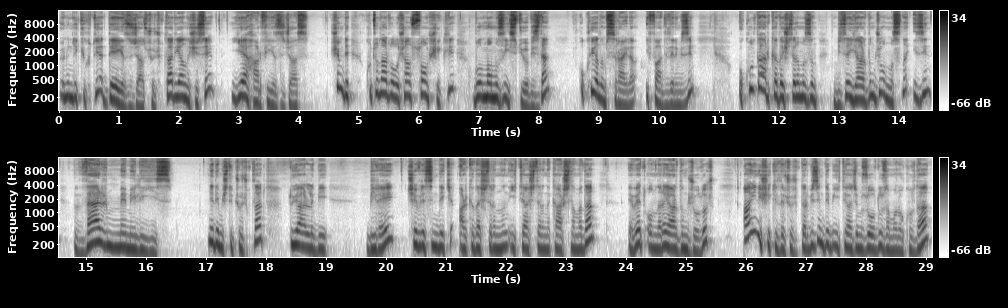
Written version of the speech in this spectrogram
önündeki kutuya D yazacağız çocuklar. Yanlış ise Y harfi yazacağız. Şimdi kutularda oluşan son şekli bulmamızı istiyor bizden. Okuyalım sırayla ifadelerimizi. Okulda arkadaşlarımızın bize yardımcı olmasına izin vermemeliyiz. Ne demiştik çocuklar? Duyarlı bir birey çevresindeki arkadaşlarının ihtiyaçlarını karşılamada evet onlara yardımcı olur. Aynı şekilde çocuklar bizim de bir ihtiyacımız olduğu zaman okulda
